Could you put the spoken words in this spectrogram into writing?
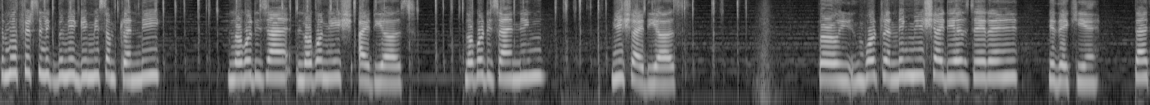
तो मैं फिर से लिख दूँगी give me some trendy logo design logo niche ideas logo designing niche ideas तो वो ट्रेंडिंग नीश आइडियाज़ दे रहे हैं। ये देखिए that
